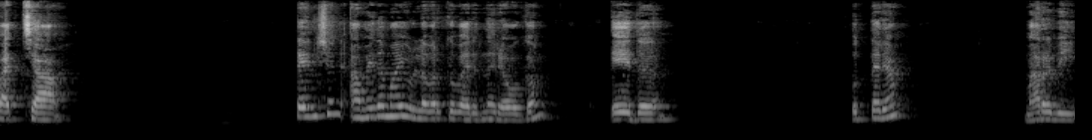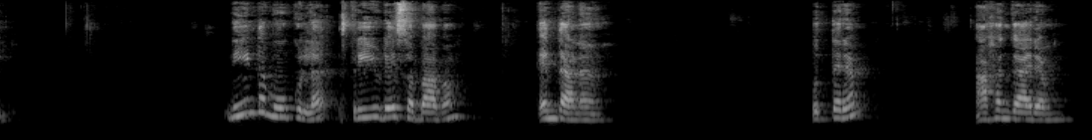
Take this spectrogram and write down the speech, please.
പച്ച. ടെൻഷൻ അമിതമായി ഉള്ളവർക്ക് വരുന്ന രോഗം ഏത്? ഉത്തരം മറവി. നീണ്ട മൂക്കുള്ള സ്ത്രീയുടെ സ്വഭാവം എന്താണ്? ഉത്തരം അഹങ്കാരം.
